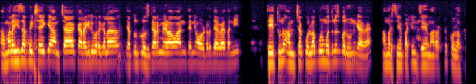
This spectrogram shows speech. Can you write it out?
आम्हाला हीच अपेक्षा आहे की आमच्या कारागिरी वर्गाला यातून रोजगार मिळावा आणि त्यांनी ऑर्डर द्याव्यात आणि ते इथून आमच्या कोल्हापूरमधूनच बनवून घ्याव्या. अमरसिंह पाटील जय महाराष्ट्र कोल्हापूर.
